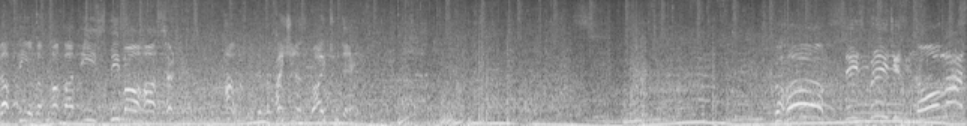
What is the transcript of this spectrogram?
The field of combat is the Baja Circuit. The professionals ride today? Oh, this bridge is no match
